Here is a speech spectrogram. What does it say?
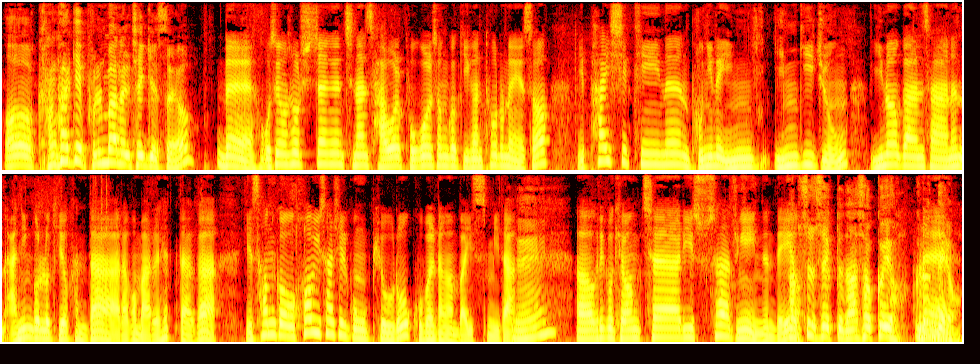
어, 강하게 불만을 제기했어요. 네, 오세훈 서울시장은 지난 4월 보궐선거 기간 토론회에서 이 파이시티는 본인의 임, 기중 인허가한 사안은 아닌 걸로 기억한다라고 말을 했다가 이 선거 후 허위 사실 공표로 고발당한 바 있습니다. 네. 어, 그리고 경찰이 수사 중에 있는데요. 압수수색도 나섰고요. 그런데요. 네,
